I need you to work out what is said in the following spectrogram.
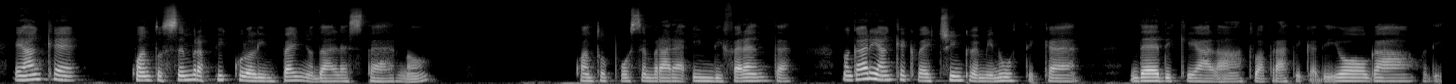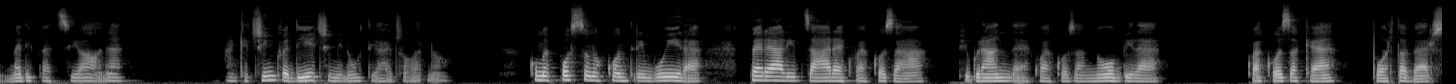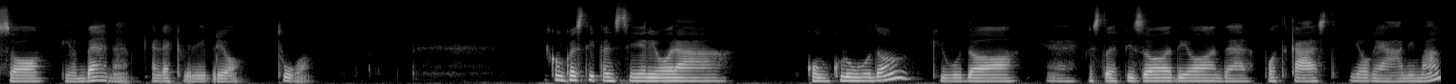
E anche quanto sembra piccolo l'impegno dall'esterno, quanto può sembrare indifferente, magari anche quei 5 minuti che dedichi alla tua pratica di yoga o di meditazione, anche 5-10 minuti al giorno, come possono contribuire per realizzare qualcosa più grande, qualcosa nobile, qualcosa che porta verso il bene e l'equilibrio tuo. Con questi pensieri ora concludo, chiudo eh, questo episodio del podcast Yoga e Anima.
